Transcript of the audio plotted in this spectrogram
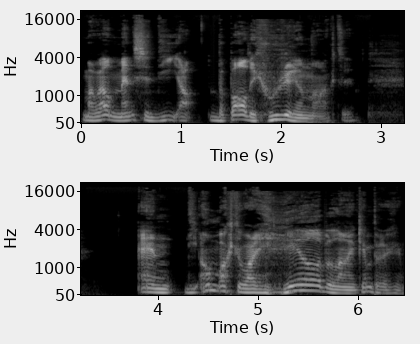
maar wel mensen die ja, bepaalde goederen maakten. En die ambachten waren heel belangrijk in Brugge,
